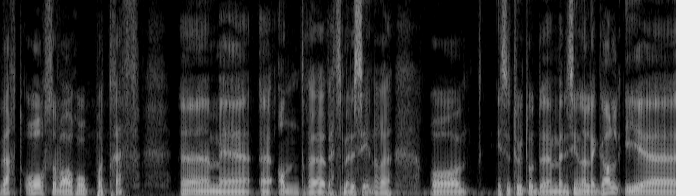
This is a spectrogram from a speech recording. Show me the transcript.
Hvert år så var hun på treff med eh, andre rettsmedisinere. Og Instituto de Medicina Legal i, eh,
